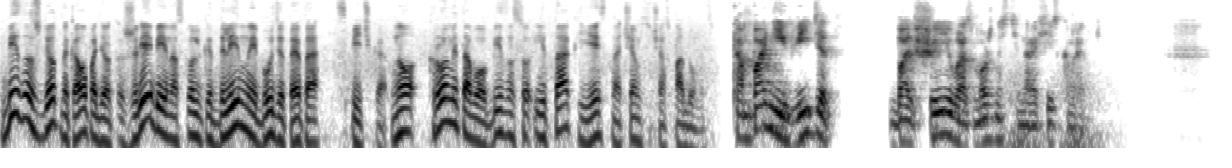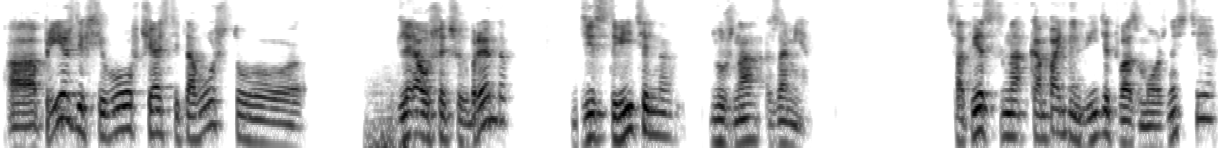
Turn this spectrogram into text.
бизнес ждет, на кого пойдет жребий и насколько длинной будет эта спичка. Но, кроме того, бизнесу и так есть над чем сейчас подумать. Компании видят большие возможности на российском рынке. А, прежде всего в части того, что для ушедших брендов действительно нужна замена. Соответственно, компании видят возможности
